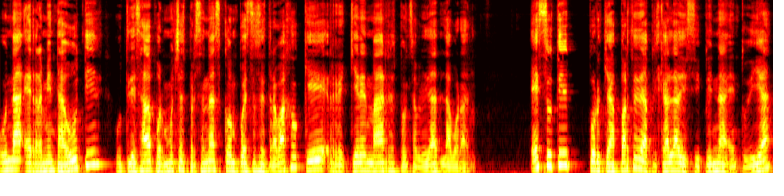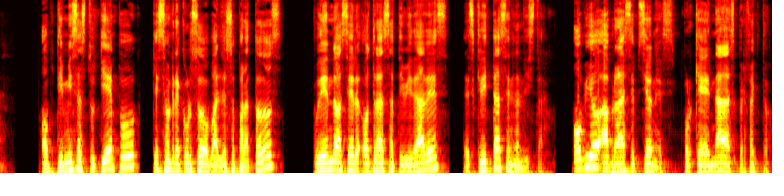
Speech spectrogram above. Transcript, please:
Una herramienta útil utilizada por muchas personas con puestos de trabajo que requieren más responsabilidad laboral. Es útil porque aparte de aplicar la disciplina en tu día, optimizas tu tiempo, que es un recurso valioso para todos, pudiendo hacer otras actividades escritas en la lista. Obvio habrá excepciones, porque nada es perfecto.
